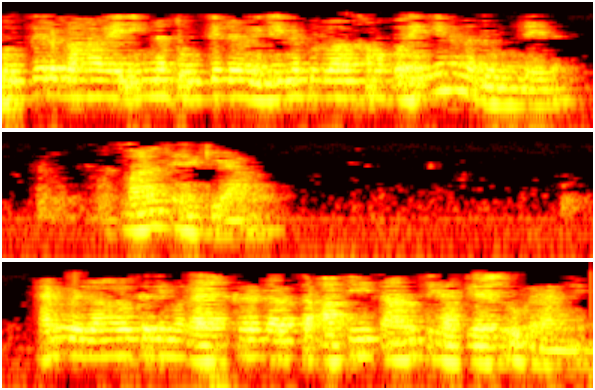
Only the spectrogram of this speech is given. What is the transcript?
පුද්ගල භාවයේ ඉන්න පුද්ගලයෝ ඉඳින්න පුළුවන්කම කොහෙන් ගෙනම දුන්නේද? මනසේ හැකියාව. හැම වෙලාවකදීම රැස් කරගත්ත අතීතාන්තය අපි අසුර කරන්නේ.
